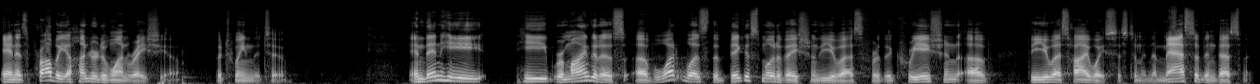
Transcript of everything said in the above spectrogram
And it's probably a 100 to 1 ratio between the two. And then he he reminded us of what was the biggest motivation of the U.S. for the creation of the U.S. highway system and the massive investment.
